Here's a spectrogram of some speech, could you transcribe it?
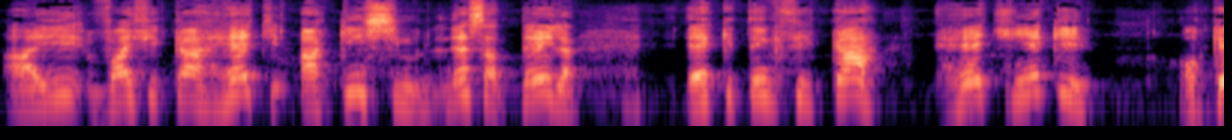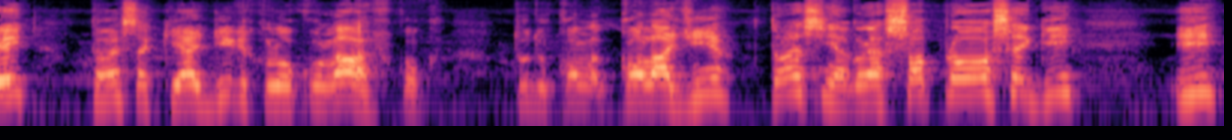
aí vai ficar reto aqui em cima dessa telha, é que tem que ficar retinho aqui, ok? Então essa aqui é a dica, colocou lá, ó, ficou tudo coladinha. Então assim, agora é só prosseguir e,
